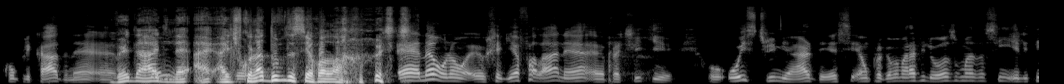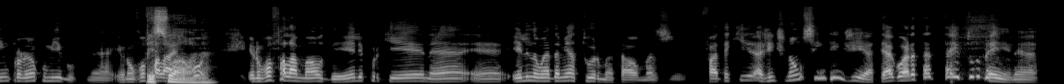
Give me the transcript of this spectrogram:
complicado, né? É, Verdade, com, né? A, a gente eu, ficou na dúvida se ia rolar hoje. É, não, não, eu cheguei a falar, né, é, pra ti que o, o StreamYard desse é um programa maravilhoso, mas assim, ele tem um problema comigo, né? Eu não vou Pessoal, falar, eu não vou, né? eu não vou, falar mal dele porque, né, é, ele não é da minha turma, tal, mas o fato é que a gente não se entendia. Até agora tá, tá aí tudo bem, né?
